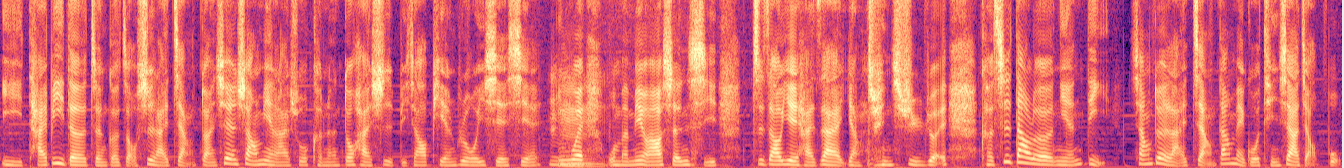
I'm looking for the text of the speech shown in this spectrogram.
以台币的整个走势来讲，短线上面来说，可能都还是比较偏弱一些些，因为我们没有要升息，制造业还在养精蓄锐。可是到了年底，相对来讲，当美国停下脚步。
